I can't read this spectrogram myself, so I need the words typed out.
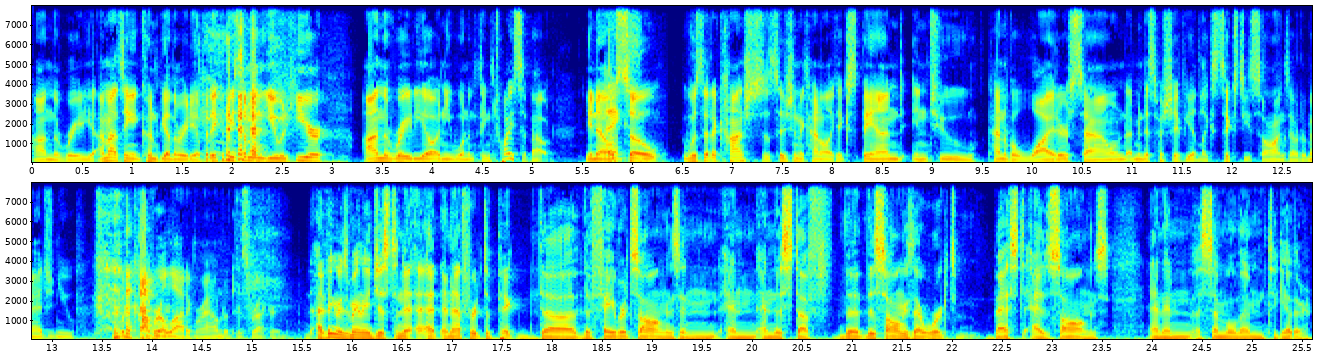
on the radio. I'm not saying it couldn't be on the radio, but it could be something you would hear on the radio and you wouldn't think twice about. You know, Thanks. so was it a conscious decision to kind of like expand into kind of a wider sound? I mean, especially if you had like 60 songs, I would imagine you would cover a lot of ground with this record. I think it was mainly just an, an effort to pick the the favorite songs and and and the stuff the the songs that worked best as songs, and then assemble them together.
